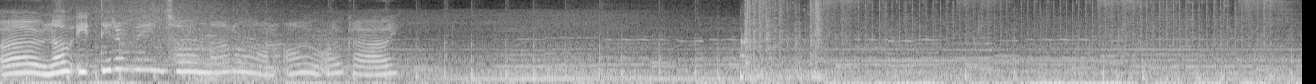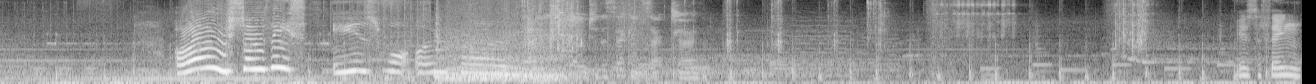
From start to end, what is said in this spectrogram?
Oh, no, it didn't mean turn that on. Oh, okay. So this is what you go to the second sector. Here's the thing.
